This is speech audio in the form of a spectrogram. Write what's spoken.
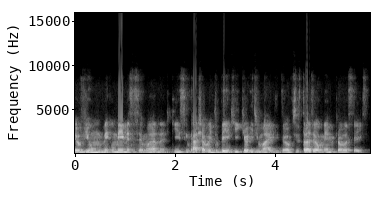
Eu vi um, meme essa semana que se encaixa muito bem aqui, que eu ri demais, então eu preciso trazer um meme para vocês,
